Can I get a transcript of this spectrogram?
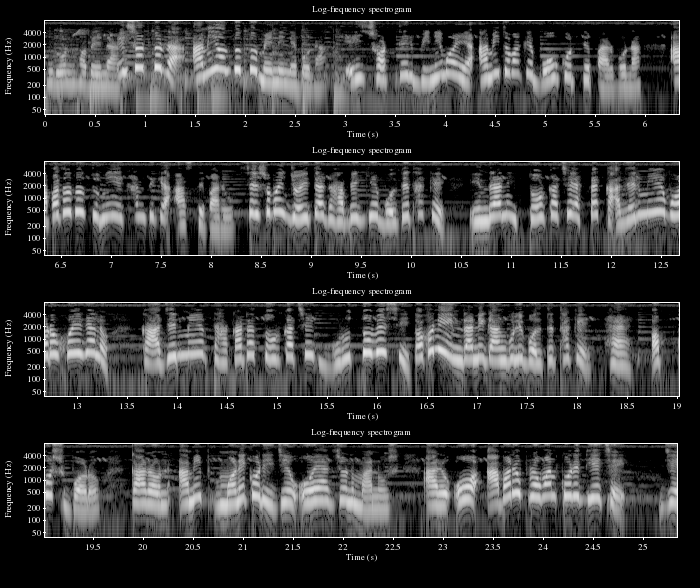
পূরণ হবে না। এই শর্তটা আমি অন্তত মেনে নেব না। এই শর্তের বিনিময়ে আমি তোমাকে বউ করতে পারব না। আপাতত তুমি এখান থেকে আসতে পারো। সেই সময় জয়িতা ঘাবড়ে গিয়ে বলতে থাকে, ইন্দ্রাণী, তোর কাছে একটা কাজের মেয়ে বড় হয়ে গেল। কাজের মেয়ের থাকাটা তোর কাছে গুরুত্ব বেশি? তখনই ইন্দ্রাণী গাঙ্গুলি বলতে থাকে হ্যাঁ অফকোর্স বড়। কারণ আমি মনে করি যে ও একজন মানুষ। আর ও আবারও প্রমাণ করে দিয়েছে যে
